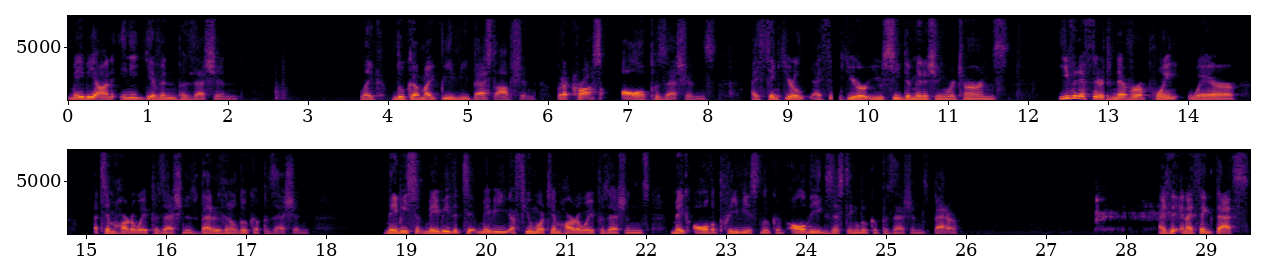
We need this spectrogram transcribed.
maybe on any given possession, like Luka might be the best option, but across all possessions, I think you're I think you're you see diminishing returns, even if there's never a point where a Tim Hardaway possession is better than a Luka possession. Maybe some, maybe the maybe a few more Tim Hardaway possessions make all the previous Luka all the existing Luka possessions better. I think, and I think that's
